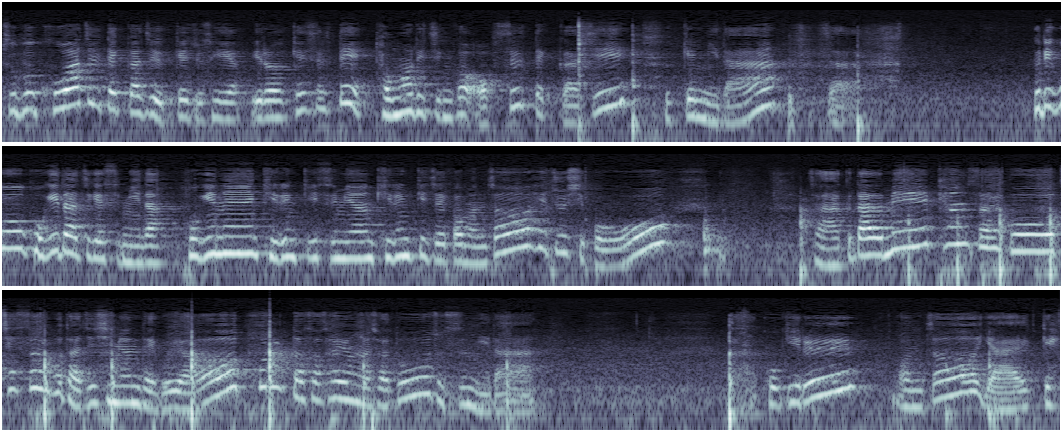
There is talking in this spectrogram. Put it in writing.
두부 고와질 때까지 으깨주세요. 이렇게 했을 때 덩어리 진 거 없을 때까지 으깹니다. 자, 그리고 고기 다지겠습니다. 고기는 기름기 있으면 기름기 제거 먼저 해주시고 자, 그 다음에 편 썰고 채 썰고 다지시면 되고요. 포를 떠서 사용하셔도 좋습니다. 자, 고기를 먼저 얇게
